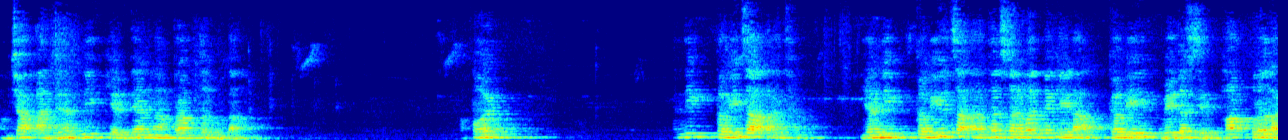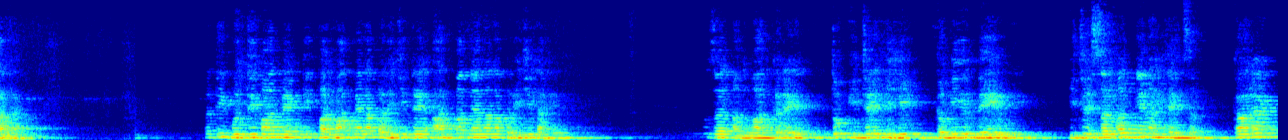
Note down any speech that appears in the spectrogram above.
आमच्या आध्यात्मिक यज्ञांना प्राप्त होतात. आपण यांनी कवीचा अर्थ यांनी कबीरचा अर्थ सर्वज्ञ केला. कबीर वेदस्य. हा प्र लागला. तर ती बुद्धिमान व्यक्ती परमात्म्याला परिचित आहे आत्मज्ञानाला परिचित आहे. जर अनुवाद करेल तो इथे लिही कबीर देव. इथे सर्वज्ञ नाही द्यायचं कारण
